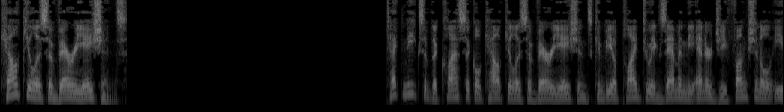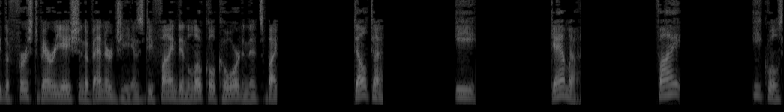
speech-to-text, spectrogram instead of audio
Calculus of variations Techniques of the classical calculus of variations can be applied to examine the energy functional E. The first variation of energy is defined in local coordinates by delta E gamma phi equals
